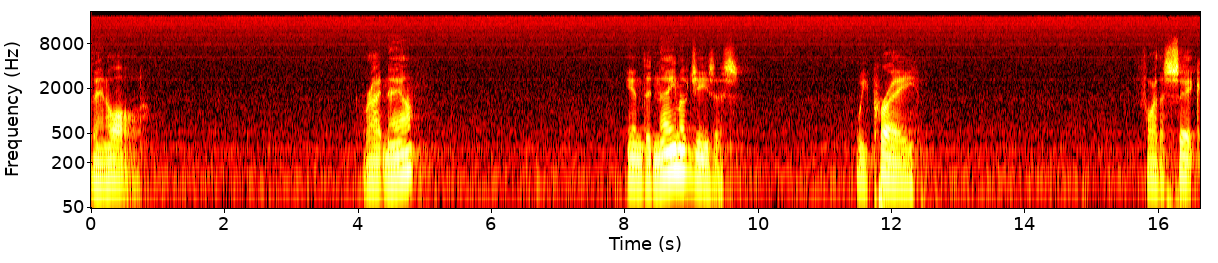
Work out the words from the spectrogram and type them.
than all. Right now, in the name of Jesus, we pray for the sick.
